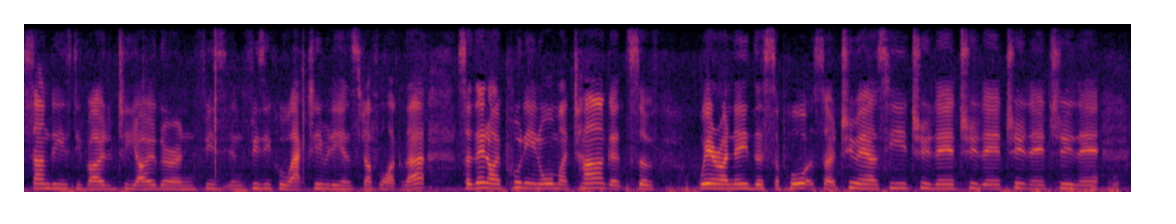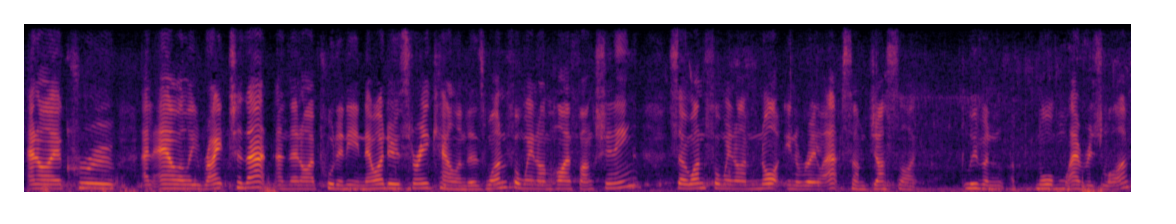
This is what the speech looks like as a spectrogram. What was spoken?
Sundays devoted to yoga and, phys and physical activity and stuff like that. So then I put in all my targets of where I need the support. So two hours here, two there, two there, two there, two there. And I accrue an hourly rate to that and then I put it in. Now I do three calendars, one for when I'm high functioning. So one for when I'm not in a relapse, I'm just like living a normal average life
